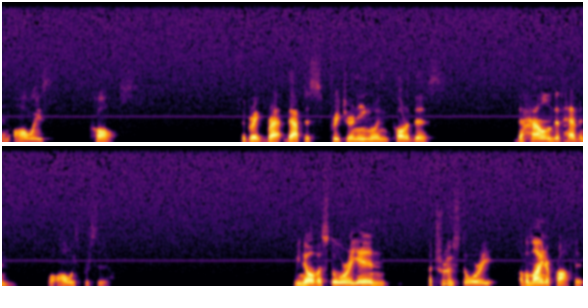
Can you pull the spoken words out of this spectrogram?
and always calls. The great Baptist preacher in England called it this the hound of heaven will always pursue. We know of a story in, a true story of a minor prophet.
